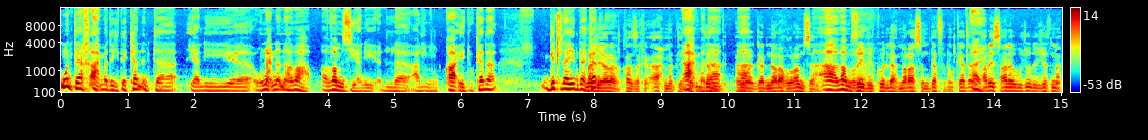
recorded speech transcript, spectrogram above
وأنت يا أخ أحمد إذا كان أنت يعني آه، ونحن نراه رمز يعني على القائد وكذا قلت له إذا كان يرى قصدك أحمد قد أحمد، الدم آه. هو آه. قال نراه رمزا آه رمز نريد يكون له مراسم دفن وكذا أي. حريص على وجود الجثمان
